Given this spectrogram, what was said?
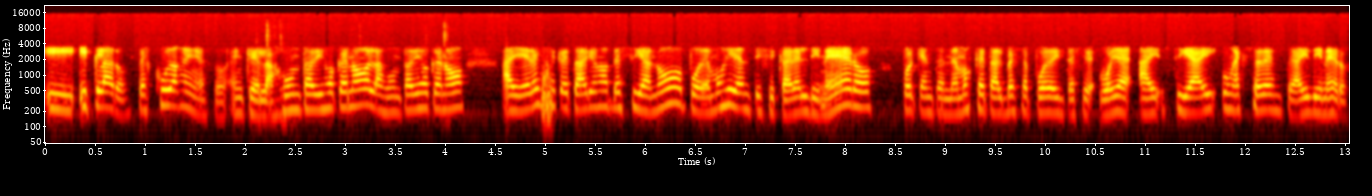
Y, y claro, se escudan en eso, en que la Junta dijo que no, la Junta dijo que no, Ayer el secretario nos decía, no, podemos identificar el dinero porque entendemos que tal vez se puede identificar, oye, hay, si hay un excedente, hay dinero.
